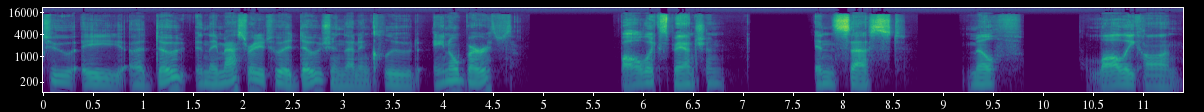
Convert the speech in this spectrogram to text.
to a, a do and they masturbated to a doujin that include anal birth, ball expansion, incest, milf, lolicon,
